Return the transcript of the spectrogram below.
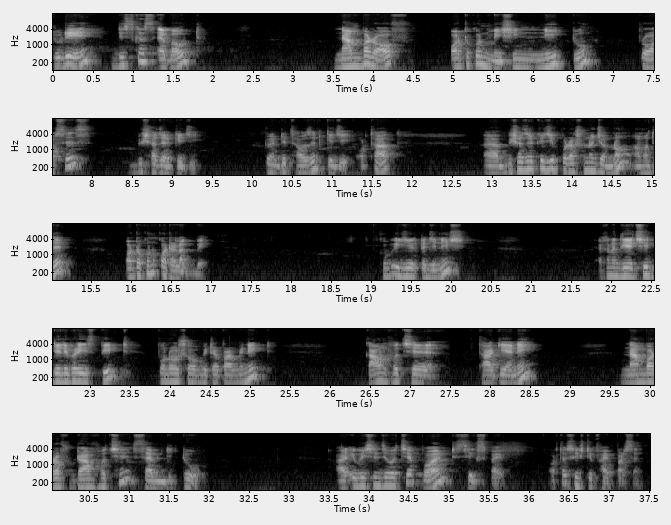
Today, discuss about number of autocon machine need to process বিশ হাজার KG twenty thousand KG অর্থাৎ বিশ হাজার কেজি প্রোডাকশনের জন্য আমাদের অটোকন কটা লাগবে? খুব ইজি একটা জিনিস। এখানে দিয়েছি ডেলিভারি স্পিড পনেরোশো মিটার পার মিনিট কাউন্ট হচ্ছে থার্টি এনএ নাম্বার অফ ড্রাম হচ্ছে সেভেন্টি টু। আর এফিসিয়েন্সি হচ্ছে পয়েন্ট সিক্স ফাইভ, অর্থাৎ সিক্সটি ফাইভ পার্সেন্ট।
